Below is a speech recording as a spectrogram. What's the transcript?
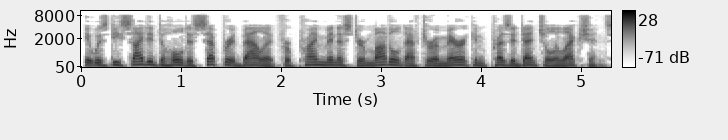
it was decided to hold a separate ballot for prime minister modeled after American presidential elections.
